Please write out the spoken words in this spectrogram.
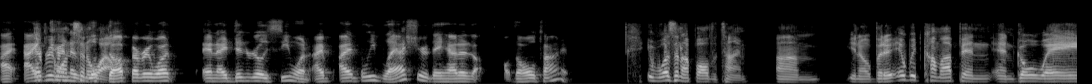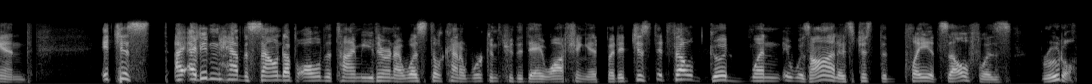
I I kind of looked up everyone, and I didn't really see one. I I believe last year they had it the whole time. It wasn't up all the time, um, you know, but it, it would come up and and go away, and it just I, I, didn't have the sound up all of the time either, and I was still kind of working through the day watching it. But it just it felt good when it was on. It's just the play itself was brutal.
